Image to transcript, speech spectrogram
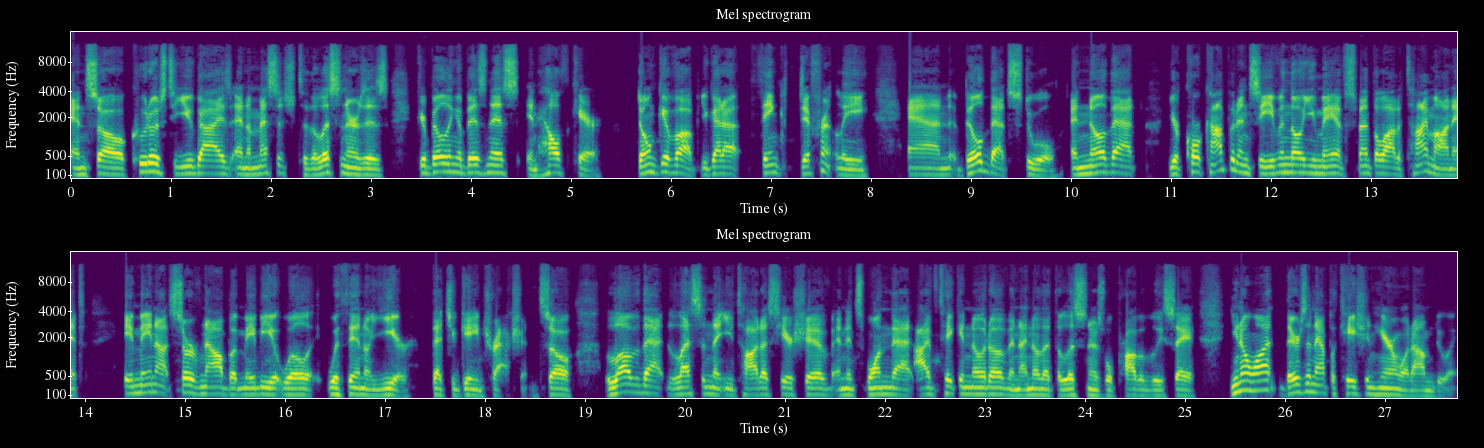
And so kudos to you guys and a message to the listeners is if you're building a business in healthcare, don't give up. You got to think differently and build that stool and know that your core competency, even though you may have spent a lot of time on it, it may not serve now, but maybe it will within a year that you gain traction. So, love that lesson that you taught us here, Shiv. And it's one that I've taken note of. And I know that the listeners will probably say, you know what? There's an application here in what I'm doing.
